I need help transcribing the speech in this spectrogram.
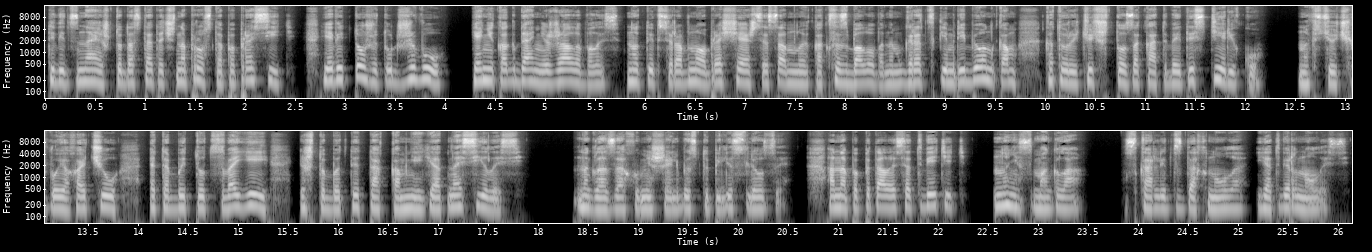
«Ты ведь знаешь, что достаточно просто попросить. Я ведь тоже тут живу. Я никогда не жаловалась, но ты все равно обращаешься со мной, как с избалованным городским ребенком, который чуть что закатывает истерику. Но все, чего я хочу, это быть тут своей, и чтобы ты так ко мне и относилась». На глазах у Мишель выступили слезы. Она попыталась ответить, но не смогла. Скарлетт вздохнула и отвернулась.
